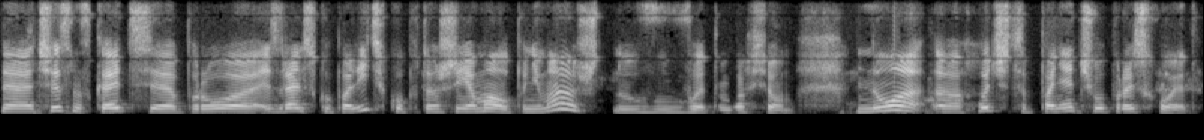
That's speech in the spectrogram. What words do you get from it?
э, честно сказать, э, про израильскую политику, потому что я мало понимаю что в этом во всем. Но хочется понять, что происходит.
